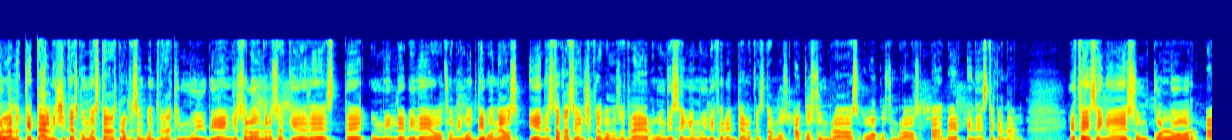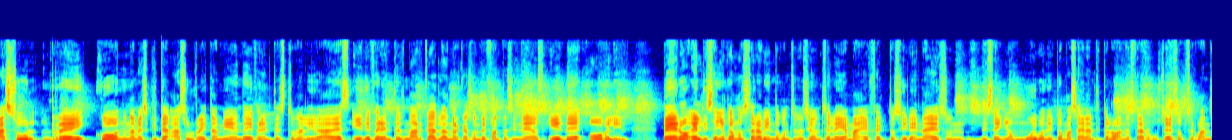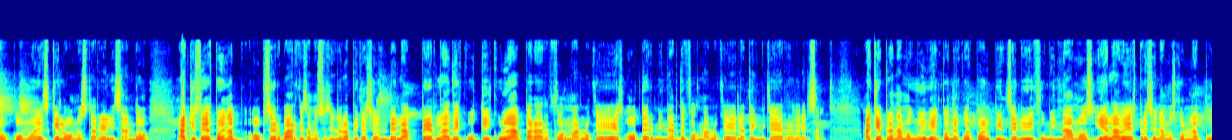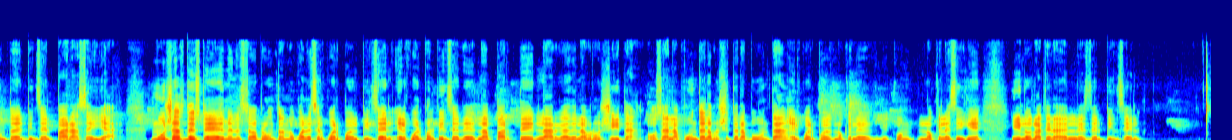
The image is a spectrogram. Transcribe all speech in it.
Hola, ¿qué tal mis chicas? ¿Cómo están? Espero que se encuentren aquí muy bien. Yo saludándolos aquí desde este humilde video, su amigo Diboneos. Y en esta ocasión, chicas, vamos a traer un diseño muy diferente a lo que estamos acostumbradas o acostumbrados a ver en este canal. Este diseño es un color azul rey con una mezclita azul rey también de diferentes tonalidades y diferentes marcas. Las marcas son de Fantasy Neos y de Obelin. Pero el diseño que vamos a estar viendo a continuación se le llama efecto sirena. Es un diseño muy bonito. Más adelantito lo van a estar ustedes observando cómo es que lo vamos a estar realizando. Aquí ustedes pueden observar que estamos haciendo la aplicación de la perla de cutícula para formar lo que es o terminar de formar lo que es la técnica de reversa. Aquí aplanamos muy bien con el cuerpo del pincel y difuminamos y a la vez presionamos con la punta del pincel para sellar. Muchas de ustedes me han estado preguntando cuál es el cuerpo del pincel. El cuerpo del pincel es la parte larga de la brochita, o sea, la punta de la brochita es la punta, el cuerpo es lo que le, lo que le sigue y los laterales del pincel.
